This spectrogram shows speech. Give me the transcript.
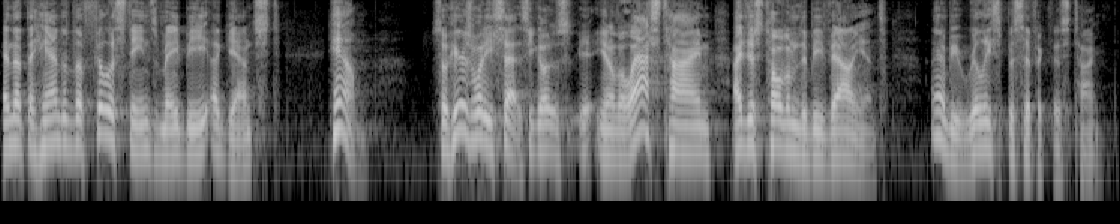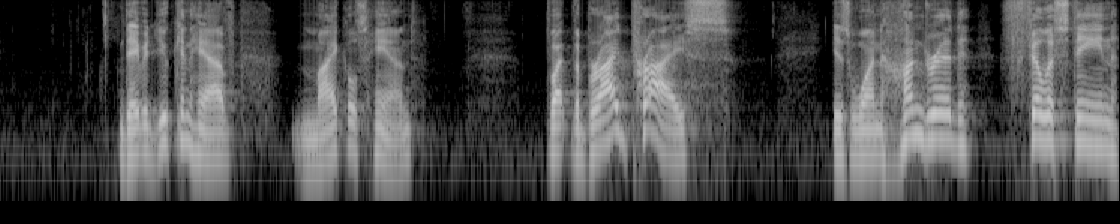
and that the hand of the Philistines may be against him. So here's what he says. He goes, You know, the last time I just told him to be valiant. I'm going to be really specific this time. David, you can have Michal's hand, but the bride price is 100 Philistine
